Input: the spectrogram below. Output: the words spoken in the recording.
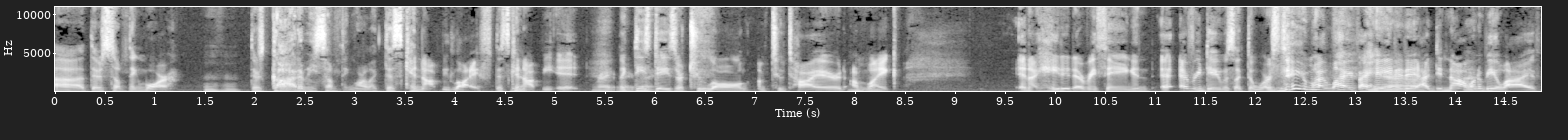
uh, "There's something more." Mm-hmm. There's got to be something more. Like this cannot be life. This cannot be it. Right, Like right, these right. days are too long. I'm too tired. I'm like, and I hated everything. And every day was like the worst day of my life. I hated Yeah. it. I did not want to be alive.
